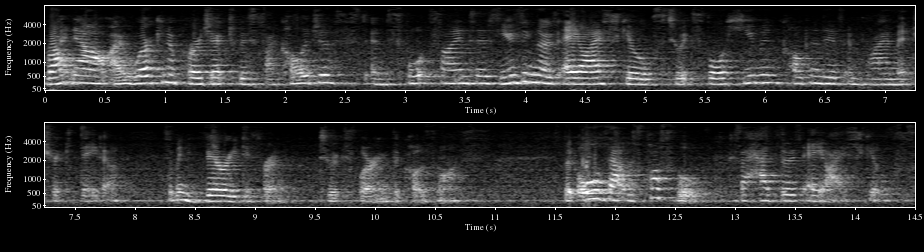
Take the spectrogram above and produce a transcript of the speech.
Right now, I work in a project with psychologists and sports scientists using those AI skills to explore human cognitive and biometric data, something very different to exploring the cosmos. But all of that was possible because I had those AI skills.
